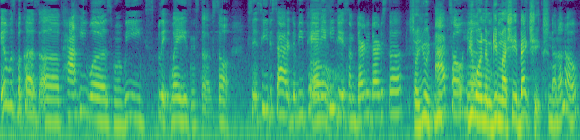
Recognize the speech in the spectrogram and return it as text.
It was because of how he was when we split ways and stuff. So since he decided to be petty, Oh. he did some dirty, dirty stuff. So you, you I told him you want them give my shit back chicks? No, no, no.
